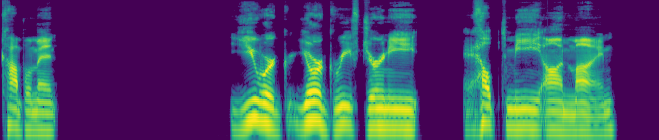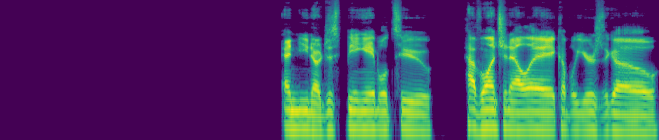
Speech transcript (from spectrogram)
compliment. You were your grief journey helped me on mine. And you know, just being able to have lunch in LA a couple years ago,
